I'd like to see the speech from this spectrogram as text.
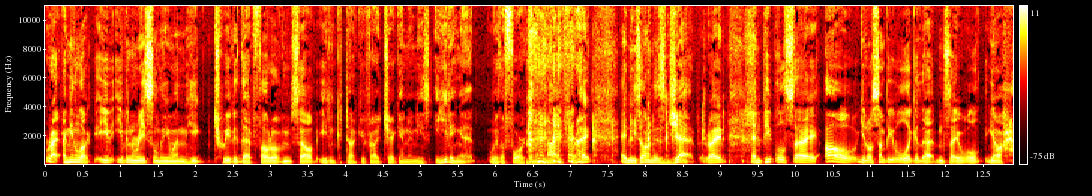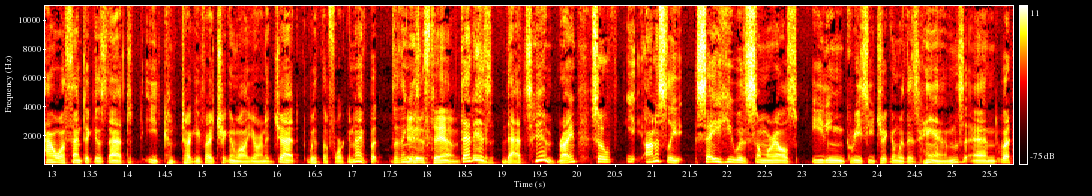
Right. I mean, look, e- even recently when he tweeted that photo of himself eating Kentucky Fried Chicken and he's eating it with a fork and a knife, right? And he's on his jet, right? And people say, oh, you know, some people look at that and say, well, you know, how authentic is that to eat Kentucky Fried Chicken while you're on a jet with a fork and knife? But the thing it is, is to him. That is, that's him, right? So honestly, say he was somewhere else eating greasy chicken with his hands and but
